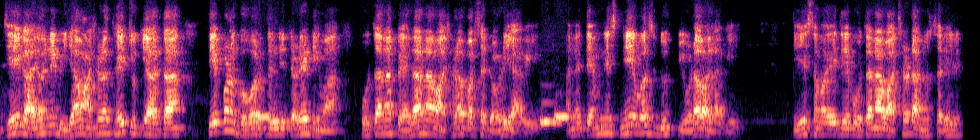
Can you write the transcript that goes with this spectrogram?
જે ગાયોને બીજા વાછડા થઈ ચૂક્યા હતા, તે પણ ગોવર્ધનની તળેટીમાં પોતાના પહેલાના વાછડા પાસે દોડી આવી અને તેમને સ્નેહવશ દૂધ પીવડાવવા લાગી. તે સમયે તે પોતાના વાછરડાનું શરીર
